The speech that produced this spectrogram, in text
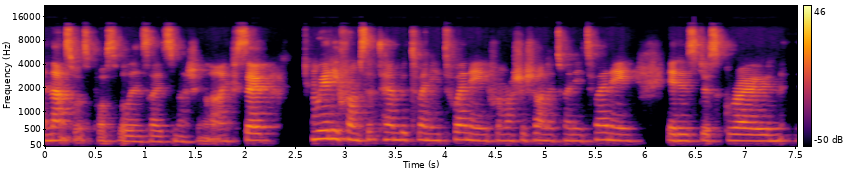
and that's what's possible inside smashing life so really from september 2020 from rosh hashanah 2020 it has just grown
